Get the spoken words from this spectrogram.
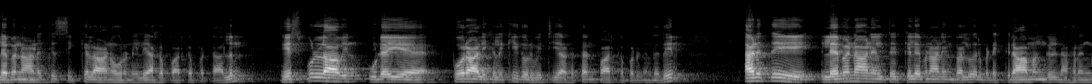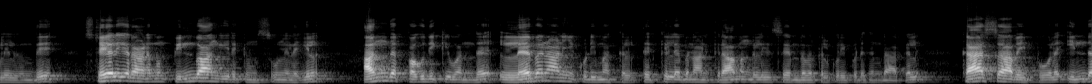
லெபனானுக்கு சிக்கலான ஒரு நிலையாக பார்க்கப்பட்டாலும் ஹெஸ்புல்லாவின் உடைய போராளிகளுக்கு இது ஒரு வெற்றியாகத்தான் பார்க்கப்படுகின்றது. அடுத்து லெபனானில் தெற்கு லெபனானின் பல்வேறுபட்ட கிராமங்கள் நகரங்களிலிருந்து ஸ்ட்ரேலிய இராணுவம் பின்வாங்கி இருக்கும் சூழ்நிலையில் அந்த பகுதிக்கு வந்த லெபனானிய குடிமக்கள் தெற்கு லெபனான் கிராமங்களில் சேர்ந்தவர்கள் குறிப்பிடுகின்றார்கள் காசாவைப் போல இந்த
